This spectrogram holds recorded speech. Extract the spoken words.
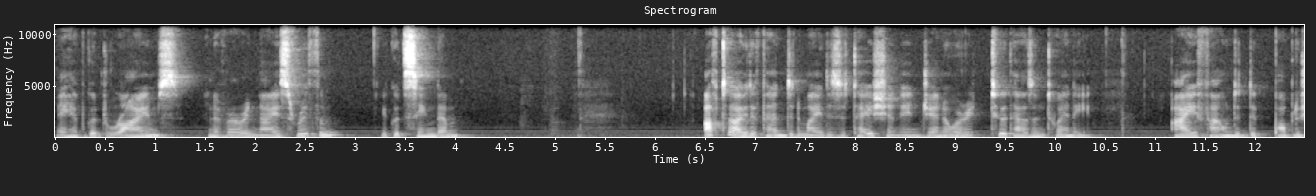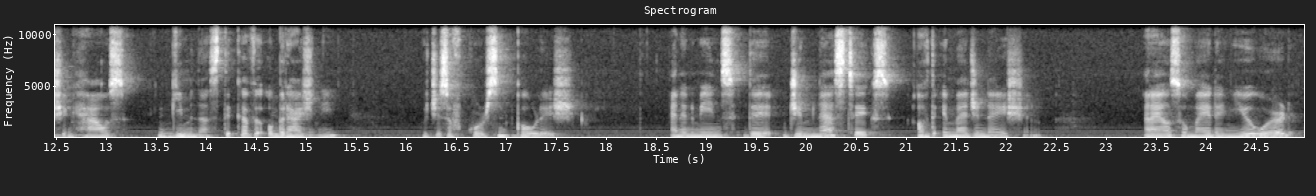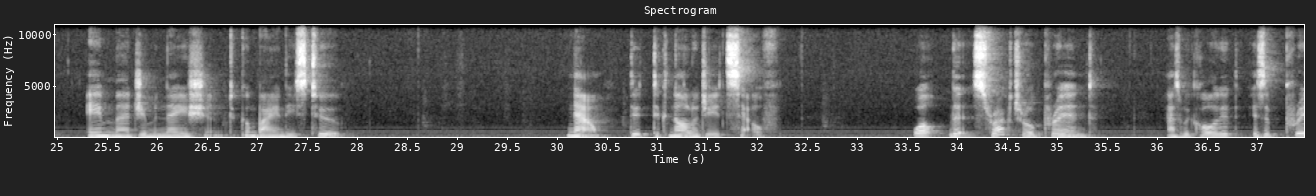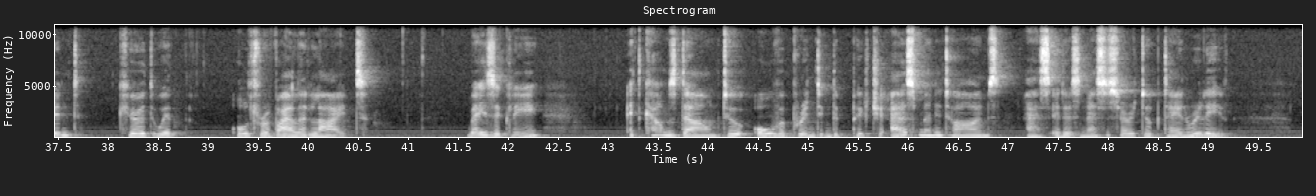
They have good rhymes and a very nice rhythm. You could sing them. After I defended my dissertation in January 2020, I founded the publishing house Gimnastyka Wyobraźni, which is of course in Polish, and it means the gymnastics of the imagination. And I also made a new word, imagination, to combine these two. Now, the technology itself. Well, the structural print, as we call it, is a print cured with ultraviolet light. Basically, it comes down to overprinting the picture as many times as it is necessary to obtain relief.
